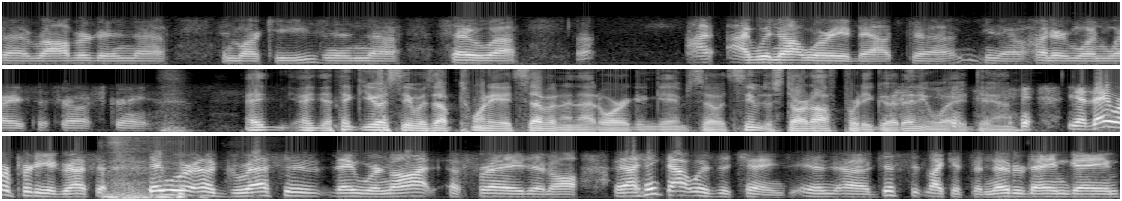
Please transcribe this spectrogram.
uh, Robert and uh, and Marquise, and uh, so uh, I I would not worry about uh, you know 101 ways to throw a screen. I, I think USC was up 28-7 in that Oregon game, so it seemed to start off pretty good anyway, Dan. yeah, they were pretty aggressive. They were aggressive. They were not afraid at all. I think that was the change. And uh, just like at the Notre Dame game,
